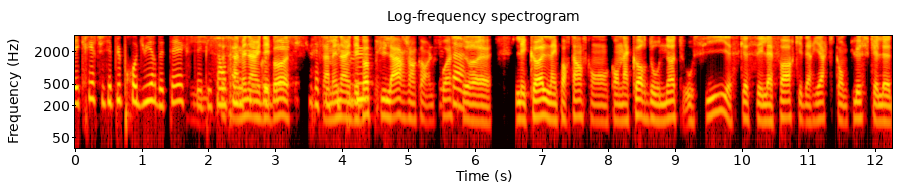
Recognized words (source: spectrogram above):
écrire, tu sais plus produire de texte, et Puis puis ça, ça, ça amène à un débat, ça amène à un plus. débat plus large, encore une fois, sur euh, l'école, l'importance qu'on qu'on accorde aux notes aussi. Est-ce que c'est l'effort qui est derrière qui compte plus que le,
